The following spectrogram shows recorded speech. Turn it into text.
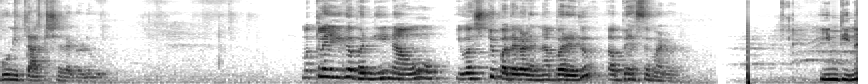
ಗುಣಿತಾಕ್ಷರಗಳು. ಮಕ್ಕಳ, ಈಗ ಬನ್ನಿ ನಾವು ಇವಷ್ಟು ಪದಗಳನ್ನು ಬರೆದು ಅಭ್ಯಾಸ ಮಾಡೋಣ. ಇಂದಿನ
